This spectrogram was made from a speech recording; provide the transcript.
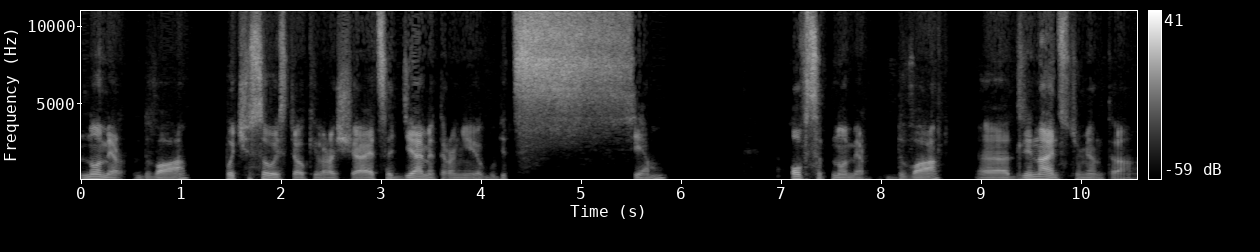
номер 2 по часовой стрелке вращается. Диаметр у нее будет 7. Offset номер 2. Э, длина инструмента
